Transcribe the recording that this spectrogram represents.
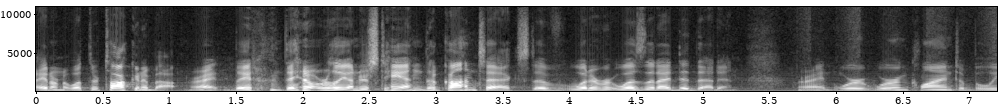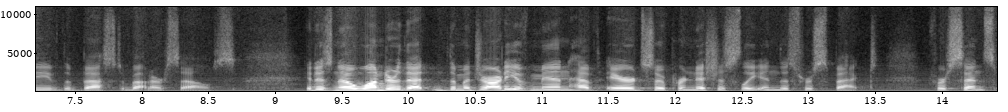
They don't know what they're talking about, right? They, they don't really understand the context of whatever it was that I did that in, right? We're, we're inclined to believe the best about ourselves. It is no wonder that the majority of men have erred so perniciously in this respect. For since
